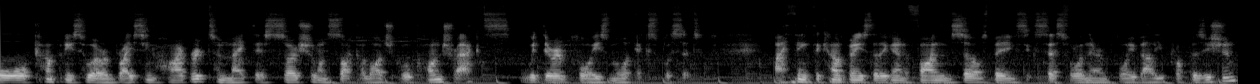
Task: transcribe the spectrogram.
for companies who are embracing hybrid to make their social and psychological contracts with their employees more explicit. I think the companies that are going to find themselves being successful in their employee value proposition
